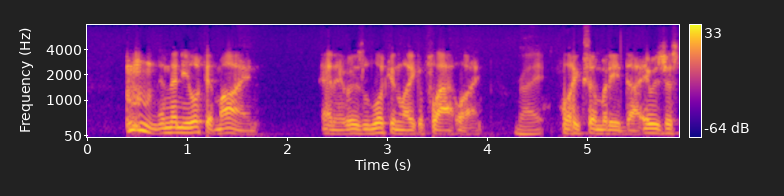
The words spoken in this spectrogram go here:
and then you looked at mine and it was looking like a flat line. Right. Like somebody had died. It was just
